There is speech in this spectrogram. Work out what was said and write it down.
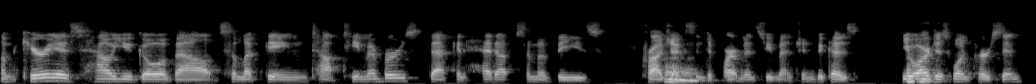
I'm curious how you go about selecting top team members that can head up some of these projects mm. and departments you mentioned because you mm-hmm. are just one person.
